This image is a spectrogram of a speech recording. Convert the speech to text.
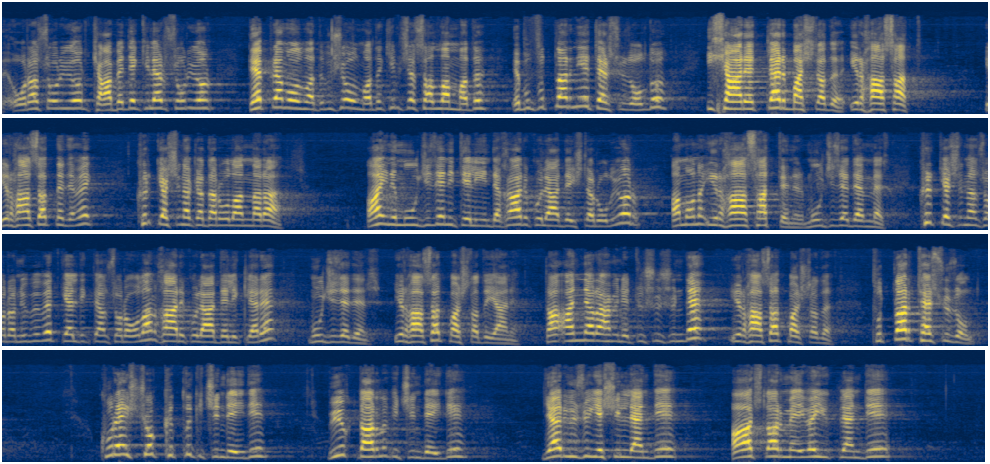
ora soruyor, Kabe'dekiler soruyor. Deprem olmadı, bir şey olmadı, kimse sallanmadı. E bu putlar niye ters yüz oldu? İşaretler başladı, irhasat. İrhasat ne demek? 40 yaşına kadar olanlara aynı mucize niteliğinde harikulade işler oluyor ama ona irhasat denir, mucize denmez. 40 yaşından sonra nübüvvet geldikten sonra olan harikuladeliklere mucize denir. İrhasat başladı yani. Daha anne rahmine düşüşünde irhasat başladı. Putlar ters yüz oldu. Kureyş çok kıtlık içindeydi. Büyük darlık içindeydi. Yeryüzü yeşillendi. Ağaçlar meyve yüklendi.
